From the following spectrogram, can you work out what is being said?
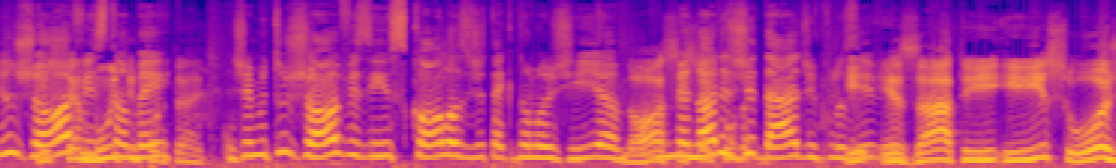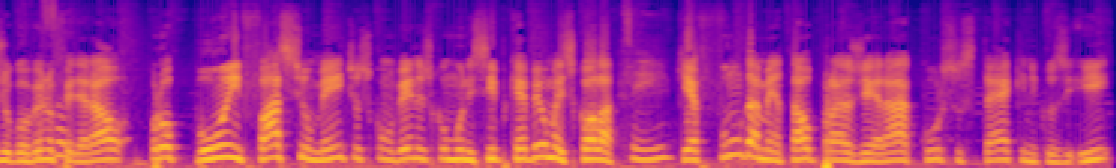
E os jovens isso é muito também. Importante. A gente é muito jovens em escolas de tecnologia, Nossa, menores é de idade, inclusive. E, exato, e, e, isso hoje o governo federal propõe facilmente os convênios com o município. Quer ver uma escola Sim. que é fundamental para gerar cursos técnicos e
